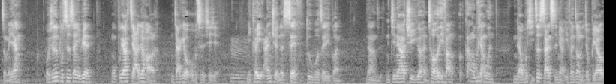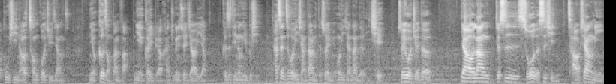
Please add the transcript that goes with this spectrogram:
怎么样？我就是不吃生鱼片，我不要夹就好了。你夹给我，我不吃，谢谢。嗯，你可以安全的 safe 度过这一关，这样子。你今天要去一个很臭的地方，刚我不想闻，你了不起，这三十秒、一分钟你就不要呼吸，然后冲过去这样子。你有各种办法，你也可以不要看，就跟你睡觉一样。可是听东西不行，它甚至会影响到你的睡眠，会影响到你的一切。所以我觉得要让就是所有的事情朝向你。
